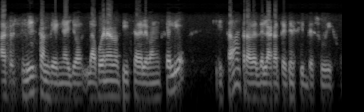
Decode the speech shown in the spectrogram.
A recibir también ellos la buena noticia del Evangelio, quizás a través de la catequesis de su hijo.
